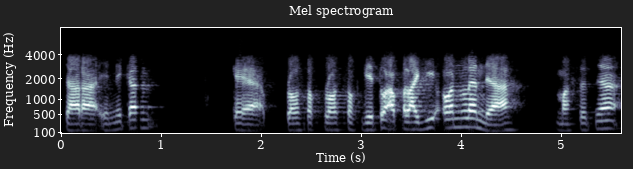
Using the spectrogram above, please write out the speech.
cara ini kan kayak pelosok-pelosok gitu, apalagi online ya. Maksudnya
